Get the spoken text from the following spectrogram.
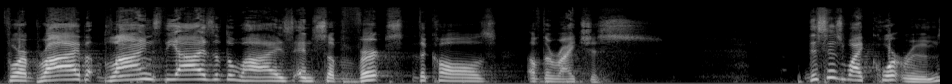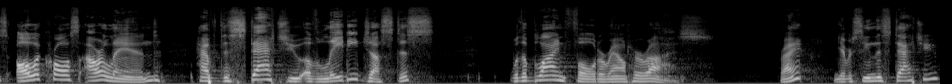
For a bribe blinds the eyes of the wise and subverts the cause of the righteous. This is why courtrooms all across our land have the statue of Lady Justice with a blindfold around her eyes. Right? You ever seen this statue?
